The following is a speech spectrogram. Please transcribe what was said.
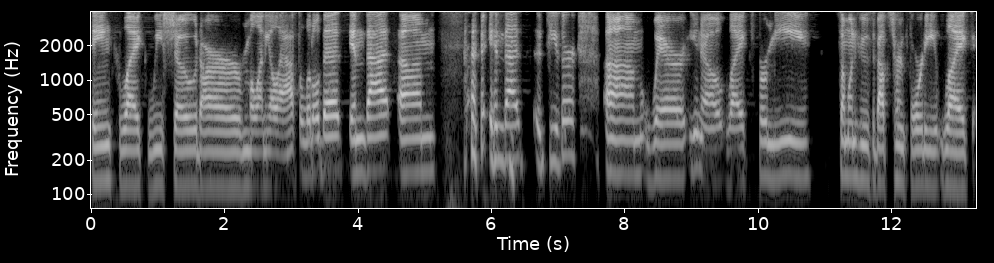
think like we showed our millennial ass a little bit in that um in that teaser um where you know like for me someone who's about to turn 40 like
